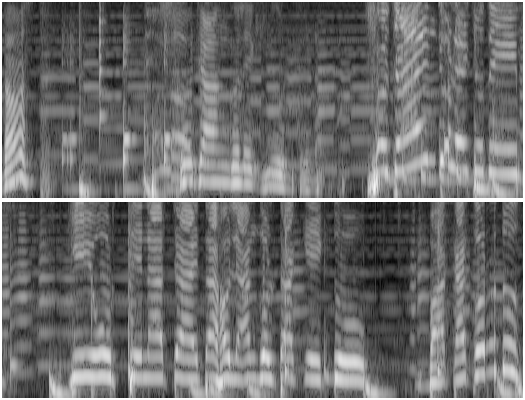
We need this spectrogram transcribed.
দোস্ত সোজা আঙ্গুলে ঘি উঠবে না। সোজা আঙ্গুলে যদি কি উঠতে না চায় তাহলে আঙ্গুলটাকে একটু বাঁকা করে দুস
